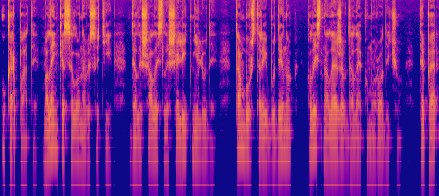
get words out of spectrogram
у Карпати, маленьке село на висоті, де лишались лише літні люди. Там був старий будинок, колись належав далекому родичу, тепер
